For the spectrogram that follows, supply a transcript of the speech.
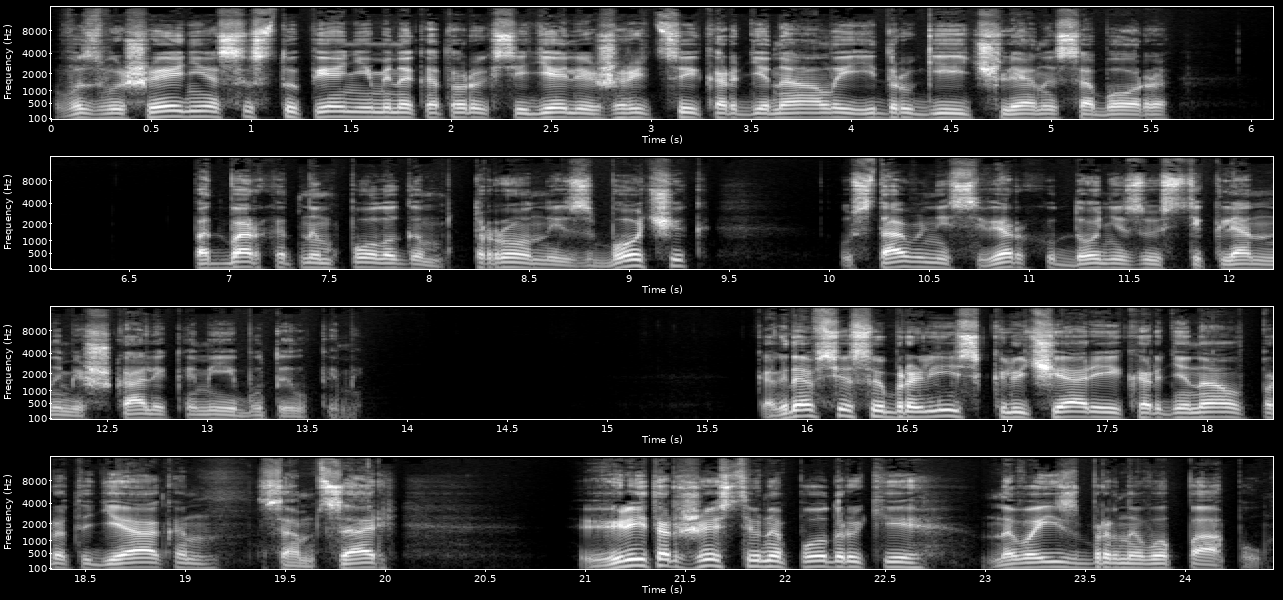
возвышения со ступенями, на которых сидели жрецы-кардиналы и другие члены собора. Под бархатным пологом трон из бочек — уставленный сверху донизу стеклянными шкаликами и бутылками. Когда все собрались, ключарий, кардинал, протодиакон, сам царь, вели торжественно под руки новоизбранного папу.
